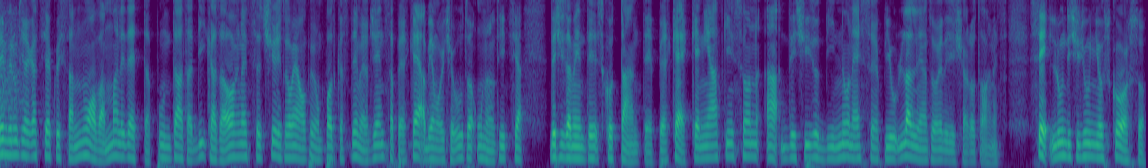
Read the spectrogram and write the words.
Benvenuti ragazzi a questa nuova maledetta puntata di Casa Hornets. Ci ritroviamo per un podcast d'emergenza perché abbiamo ricevuto una notizia decisamente scottante. Perché Kenny Atkinson ha deciso di non essere più l'allenatore degli Charlotte Hornets. Se l'11 giugno scorso,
